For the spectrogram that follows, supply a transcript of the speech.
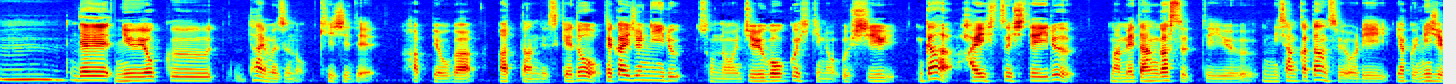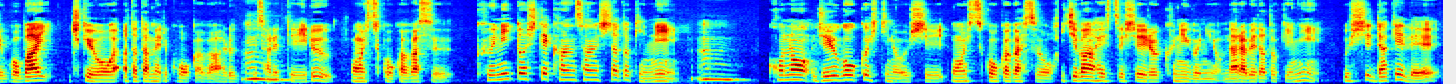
うん。でニューヨーク・タイムズの記事で発表があったんですけど世界中にいるその15億匹の牛が排出している、まあ、メタンガスっていう二酸化炭素より約25倍地球を温める効果があるってされている温室効果ガス、国として換算した時にうん。この15億匹の牛温室効果ガスを一番排出している国々を並べた時に牛だけで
